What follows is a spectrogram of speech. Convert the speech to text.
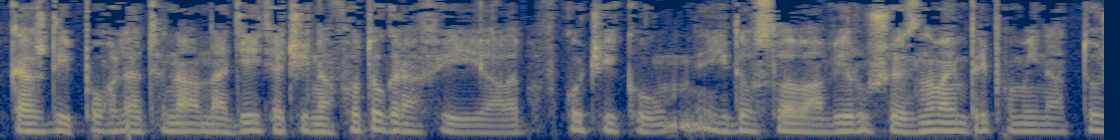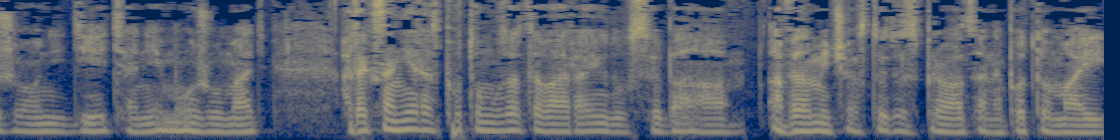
Každý pohľad na, na dieťa, či na fotografii alebo v kočíku, ich doslova vyrušuje. Znova im pripomína to, že oni dieťa nemôžu mať. A tak sa nieraz potom uzatvárajú do seba a, a veľmi často je to sprevádzané potom aj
